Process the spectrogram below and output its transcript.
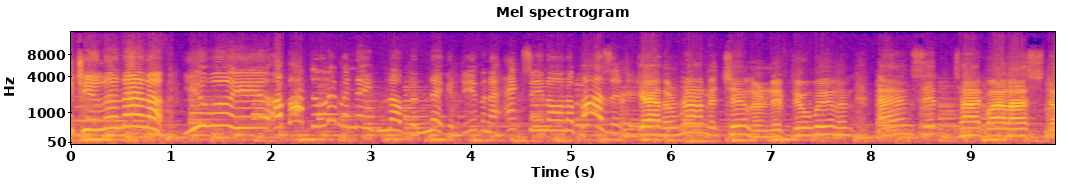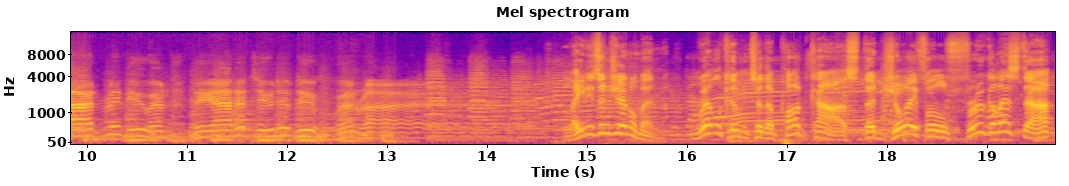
me chillin' and uh, you will hear about the eliminating of the negative and an accent on a positive. Gather round me, children, if you're willing, and sit tight while I start reviewing the attitude of doing right. Ladies and gentlemen, welcome to the podcast, The Joyful Frugalista.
